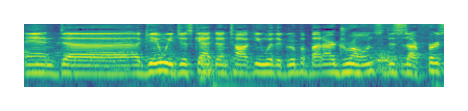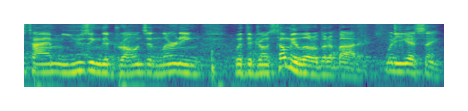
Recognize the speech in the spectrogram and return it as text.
And uh, again, we just got done talking with a group about our drones. This is our first time using the drones and learning with the drones. Tell me a little bit about it. What do you guys think?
